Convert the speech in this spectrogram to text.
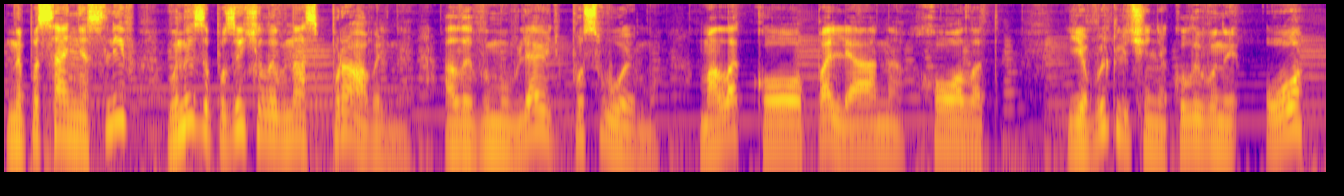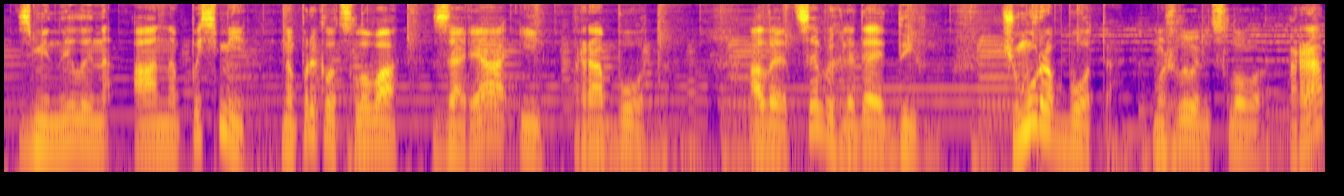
Написання слів вони запозичили в нас правильне, але вимовляють по-своєму: молоко, поляна, холод. Є виключення, коли вони О змінили на А на письмі, наприклад, слова заря і работа. Але це виглядає дивно. Чому робота? Можливо, від слова раб?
